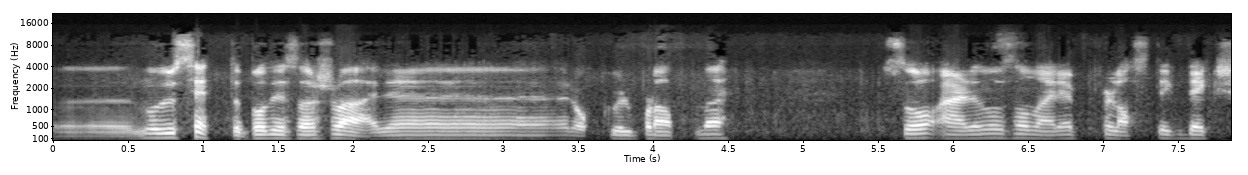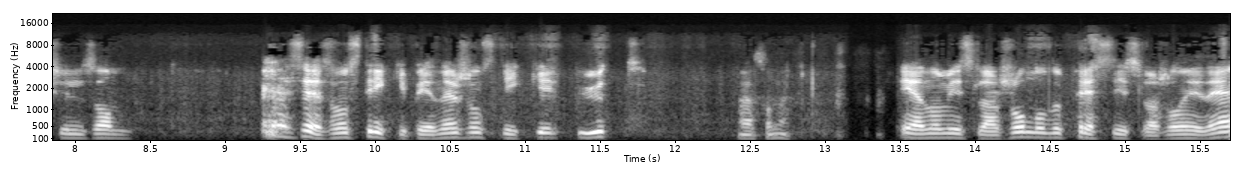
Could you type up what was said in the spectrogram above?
eh, Når du setter på disse svære Rockwool-platene, så er det noe sånn plastikkdeksel som ser ut som strikkepinner som stikker ut Ja, sånn, ja. gjennom isolasjon, og du presser isolasjonen inni,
